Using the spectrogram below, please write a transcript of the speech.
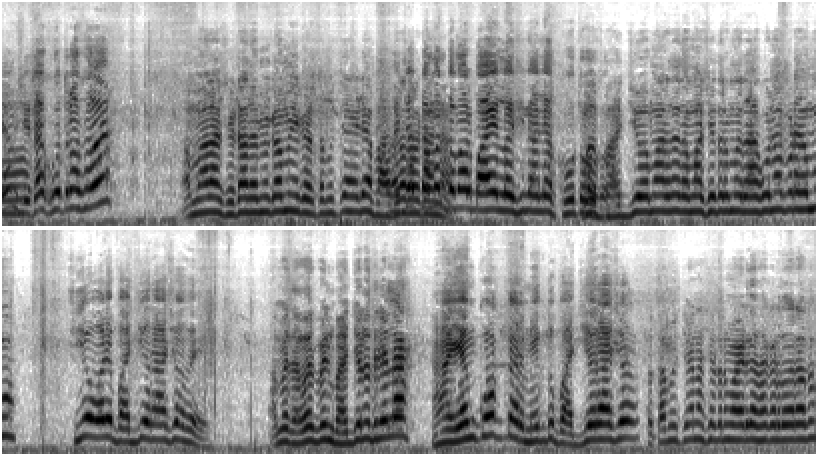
ચમ શેઠા ખોતરા છો? અમારા શેઠા તમે ગમે કર તમે ત્યાં હેડ્યા ભાગલા કાઢના. તમારા બાએ લસીને આલ્યા ખોતરો. ભાજીઓ અમારે તમારા ક્ષેત્રમાં રાખવું ના પડે અમો. સિયો વડે ભાજીઓ રાખ્યો છે. અમે ધવલભાઈ ભાજીઓ નથી રેલા? હા એમ કોક તાર મેં કીધું ભાજીઓ રાખ્યો. તો તમે ત્યાંના ક્ષેત્રમાં હેડતા સાકર દ્વારા તે?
